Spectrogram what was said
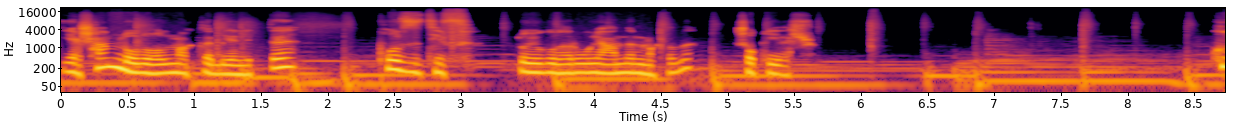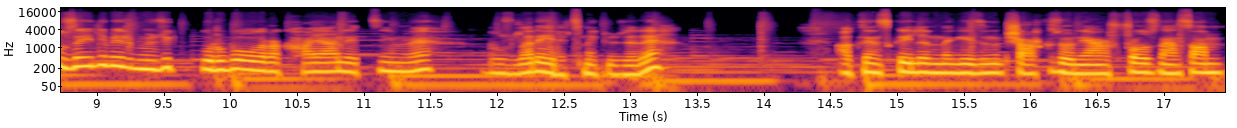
yaşam dolu olmakla birlikte pozitif duyguları uyandırmakla da çok iyidir. Kuzeyli bir müzik grubu olarak hayal ettiğim ve buzları eritmek üzere Akdeniz kıyılarında gezinip şarkı söyleyen Frozen Sun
